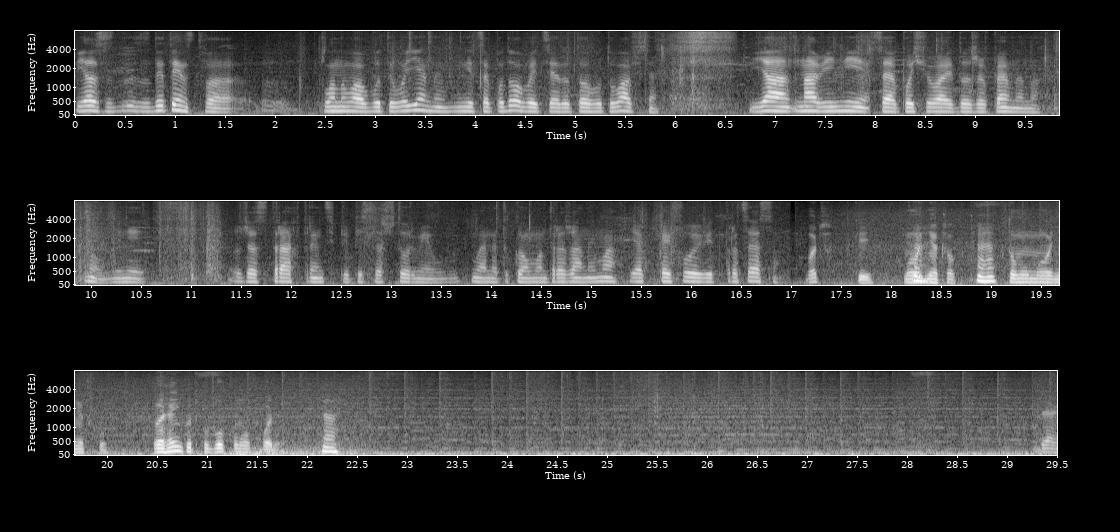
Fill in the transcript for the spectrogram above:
Я з, з дитинства е, планував бути воєнним, мені це подобається, я до того готувався. Я на війні себе почуваю дуже впевнено. Ну, мені вже страх, в принципі, після штурмів. У мене такого монтажа нема. Я кайфую від процесу. Бач, такий молоднячок. Ага. В тому молоднячку. Легенько таку боком обходить. Да. Де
